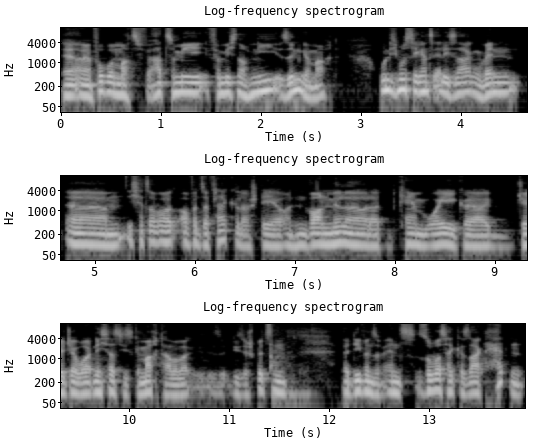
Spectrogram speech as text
Äh, aber im Football hat für mich, für mich noch nie Sinn gemacht. Und ich muss dir ganz ehrlich sagen, wenn ähm, ich jetzt auf Offensive Tackle stehe und ein Vaughn Miller oder Cam Wake oder JJ Watt, nicht, dass die es gemacht haben, aber diese Spitzen äh, Defensive Ends sowas halt gesagt hätten,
